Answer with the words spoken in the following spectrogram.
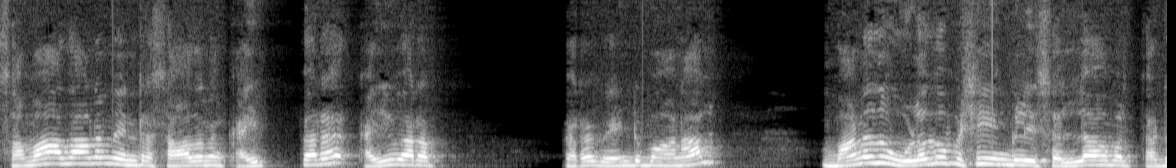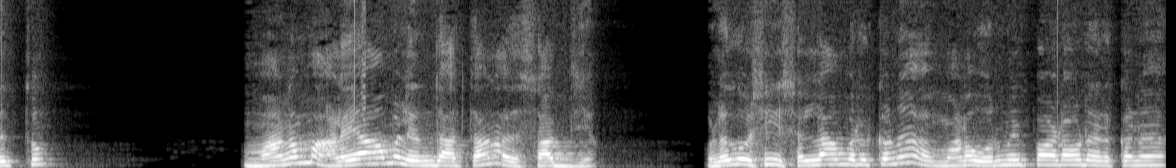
சமாதானம் என்ற சாதனம் கைப்பெற கைவர பெற வேண்டுமானால் மனது உலக விஷயங்களில் செல்லாமல் தடுத்தும் மனம் அலையாமல் இருந்தால் தான் அது சாத்தியம். உலக விஷயம் செல்லாமல் இருக்கணும் மன ஒருமைப்பாடோடு இருக்கணும்.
